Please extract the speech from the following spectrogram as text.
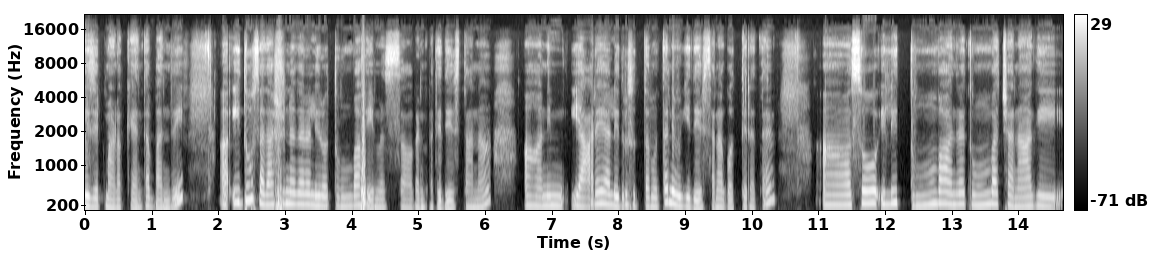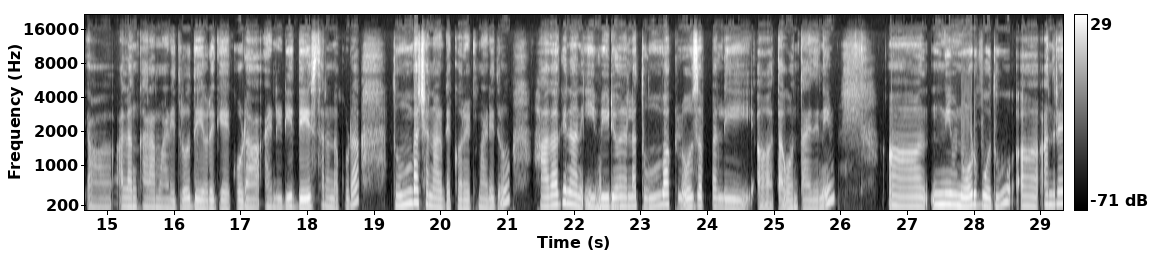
ವಿಸಿಟ್ ಮಾಡೋಕ್ಕೆ ಅಂತ ಬಂದ್ವಿ. ಇದು ಸದಾಶಿವನಗರಲ್ಲಿರೋ ತುಂಬ ಫೇಮಸ್ ಗಣಪತಿ ದೇವಸ್ಥಾನ. ನಿಮ್ಮ ನಿಮ್, ಯಾರೇ ಅಲ್ಲಿದ್ರು ಸುತ್ತಮುತ್ತ ನಿಮಗೆ ಈ ದೇವಸ್ಥಾನ ಗೊತ್ತಿರುತ್ತೆ. ಸೊ ಇಲ್ಲಿ ತುಂಬ ಅಂದರೆ ತುಂಬ ಚೆನ್ನಾಗಿ ಅಲಂಕಾರ ಮಾಡಿದರು ದೇವರಿಗೆ ಕೂಡ ಆ್ಯಂಡ್ ಇಡೀ ದೇವಸ್ಥಾನನ ಕೂಡ ತುಂಬ ಚೆನ್ನಾಗಿ ಡೆಕೋರೇಟ್ ಮಾಡಿದರು. ಹಾಗಾಗಿ ನಾನು ಈ ವಿಡಿಯೋನೆಲ್ಲ ತುಂಬ ಕ್ಲೋಸಪ್ಪಲ್ಲಿ ತಗೊತಾ ಇದ್ದೀನಿ. ನೀವು ನೋಡ್ಬೋದು. ಅಂದರೆ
